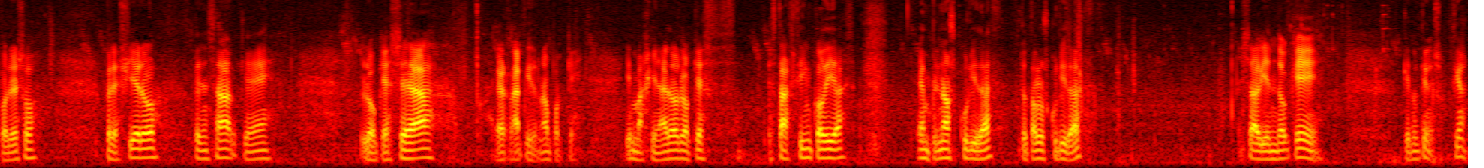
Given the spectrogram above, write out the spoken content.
Por eso prefiero pensar que lo que sea es rápido, ¿no? Porque imaginaros lo que es estar cinco días en plena oscuridad, total oscuridad, sabiendo que, no tienes opción.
